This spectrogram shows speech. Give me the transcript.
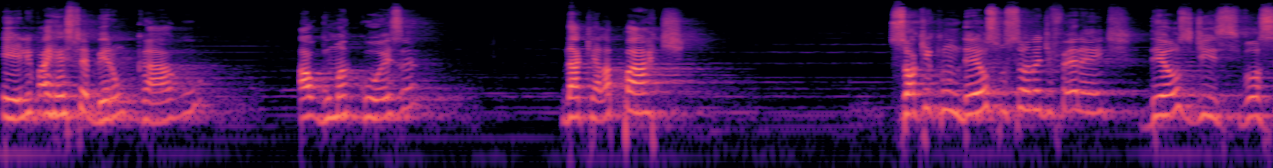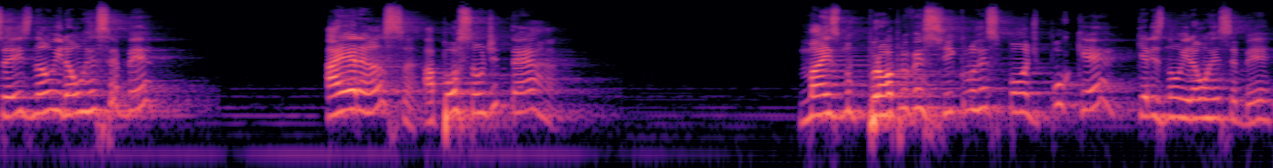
ele vai receber um cargo, alguma coisa daquela parte. Só que com Deus funciona diferente. Deus disse: vocês não irão receber a herança, a porção de terra. Mas no próprio versículo responde: por que, que eles não irão receber?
